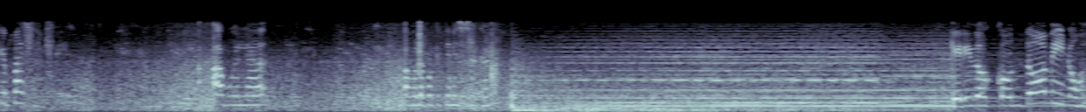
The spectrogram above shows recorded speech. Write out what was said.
¿Qué pasa? Abuela... Abuela, ¿por qué tienes esa cara? Queridos condóminos,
